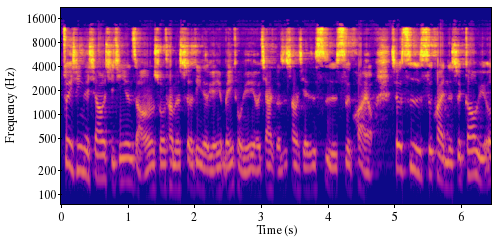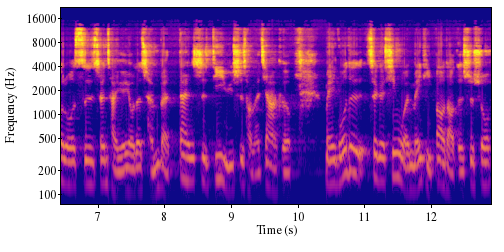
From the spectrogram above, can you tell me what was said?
最新的消息，今天早上说他们设定的原油每桶原油价格是上限是四十四块哦，这个四十四块呢是高于俄罗斯生产原油的成本，但是低于市场的价格。美国的这个新闻媒体报道的是说，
